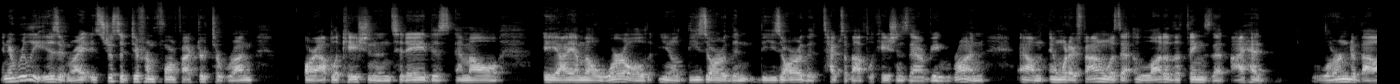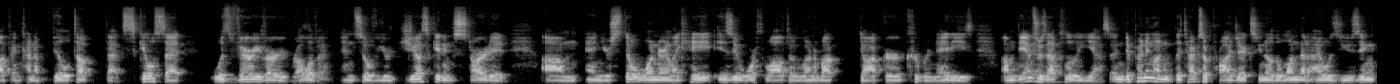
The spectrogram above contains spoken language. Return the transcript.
And it really isn't, right? It's just a different form factor to run our application. And today, this ML, AI ML world, you know, these are the these are the types of applications that are being run. Um, and what I found was that a lot of the things that I had learned about and kind of built up that skill set was very very relevant. And so if you're just getting started um, and you're still wondering like hey is it worthwhile to learn about docker kubernetes? Um, the answer is absolutely yes. And depending on the types of projects you know the one that i was using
